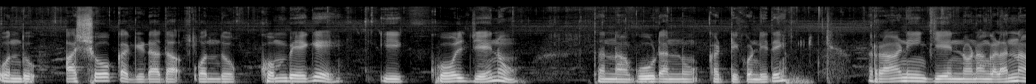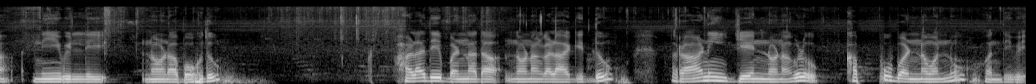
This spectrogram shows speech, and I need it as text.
ಒಂದು ಅಶೋಕ ಗಿಡದ ಒಂದು ಕೊಂಬೆಗೆ ಈ ಕೋಲ್ಜೇನು ತನ್ನ ಗೂಡನ್ನು ಕಟ್ಟಿಕೊಂಡಿದೆ. ರಾಣಿ ಜೇನ್ನೊಣಗಳನ್ನು ನೀವಿಲ್ಲಿ ನೋಡಬಹುದು. ಹಳದಿ ಬಣ್ಣದ ನೊಣಗಳಾಗಿದ್ದು ರಾಣಿ ಜೇನ್ನೊಣಗಳು ಕಪ್ಪು ಬಣ್ಣವನ್ನು ಹೊಂದಿವೆ.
